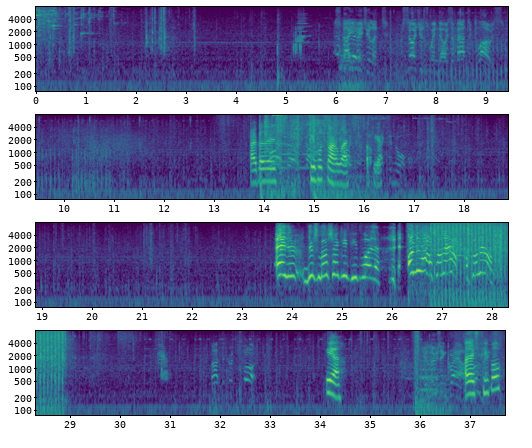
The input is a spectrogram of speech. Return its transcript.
Stay vigilant. Resurgence window is about to close. I bet there's Fire sale done. people to our left up here. back to normal. Hey, there, there's most likely people at the... On the house, on the house, on the house! Marked a good spot. Yeah. You're losing ground. Are there people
